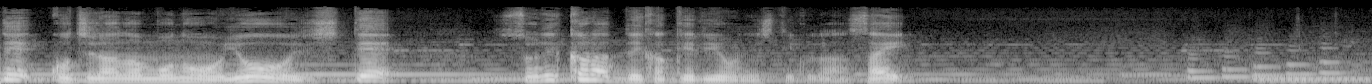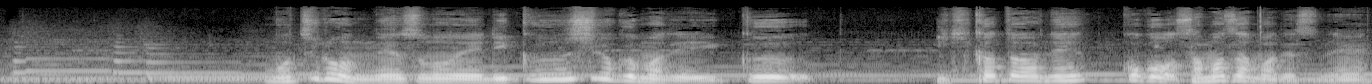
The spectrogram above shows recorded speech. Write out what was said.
で、こちらのものを用意して、それから出かけるようにしてください。もちろんね、そのね、陸運支局まで行く行き方はね、ここ様々ですね。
